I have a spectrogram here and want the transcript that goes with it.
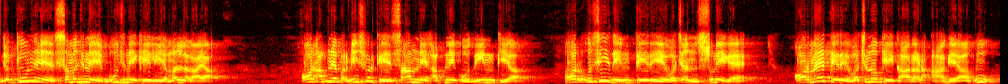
जब तूने समझने, बूझने के लिए मन लगाया और अपने परमेश्वर के सामने अपने को दीन किया और उसी दिन तेरे वचन सुने गए और मैं तेरे वचनों के कारण आ गया हूँ।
